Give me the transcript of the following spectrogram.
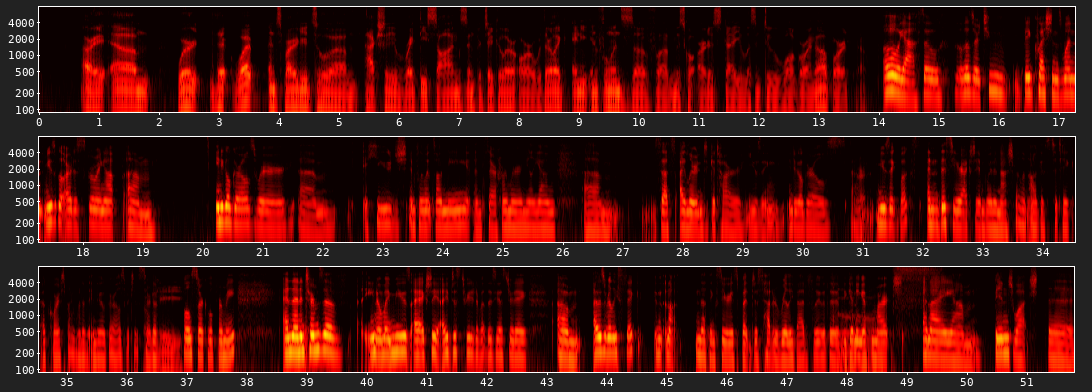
All right. Um, were there what inspired you to um actually write these songs in particular, or were there like any influence of uh, musical artists that you listened to while growing up, or no? Oh yeah, so those are two big questions. One, musical artists growing up, um, Indigo Girls were um, a huge influence on me, and Sarah Harmer, Neil Young. Um, so that's I learned guitar using Indigo Girls um, Alright. music books, and this year actually I'm going to Nashville in August to take a course by one of the Indigo Girls, which is sort Okay. of full circle for me. And then in terms of you know my muse, I actually I just tweeted about this yesterday. Um, I was really sick, not nothing serious, but just had a really bad flu at the beginning of March, and I um, binge watched the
